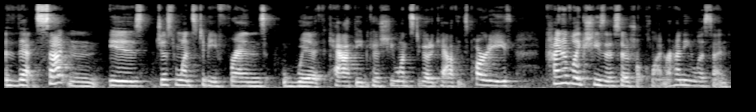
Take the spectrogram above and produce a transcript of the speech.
that Sutton is just wants to be friends with Kathy because she wants to go to Kathy's parties kind of like she's a social climber. Honey, listen,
